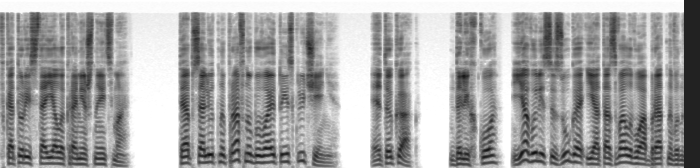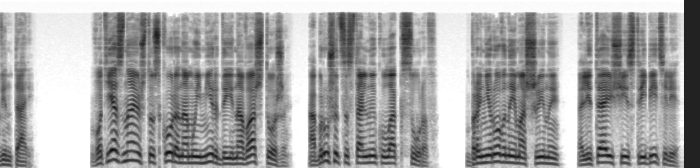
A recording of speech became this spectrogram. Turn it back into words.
в которой стояла кромешная тьма. Ты абсолютно прав, но бывают и исключения. Это как? Да легко. Я вылез из уга и отозвал его обратно в инвентарь. Вот я знаю, что скоро на мой мир, да и на ваш тоже, обрушится стальной кулак ксуров. Бронированные машины, летающие истребители,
